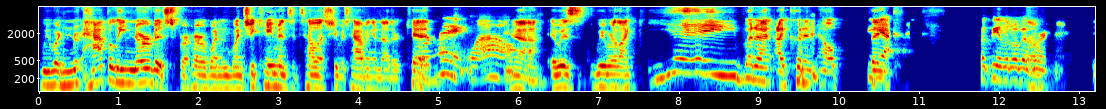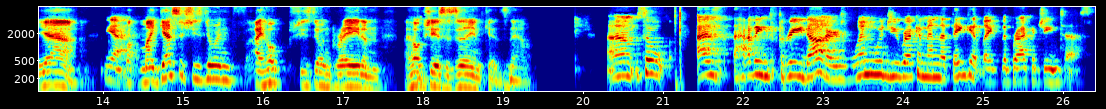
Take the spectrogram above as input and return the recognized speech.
we were ner- happily nervous for her when when she came in to tell us she was having another kid. Right. Wow. Yeah, it was. We were like, yay! But I, I couldn't help think. Yeah, but be a little bit So- worried. yeah. Yeah. But my guess is she's doing. I hope she's doing great, and I hope she has a zillion kids now. Um, so, as having three daughters, when would you recommend that they get like the BRCA gene test?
